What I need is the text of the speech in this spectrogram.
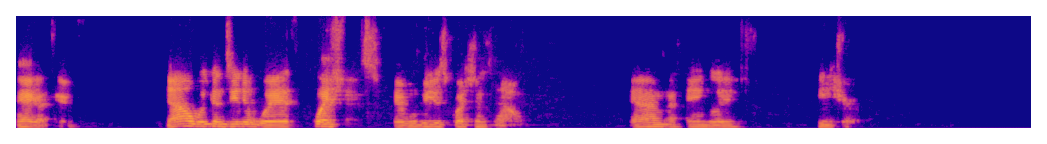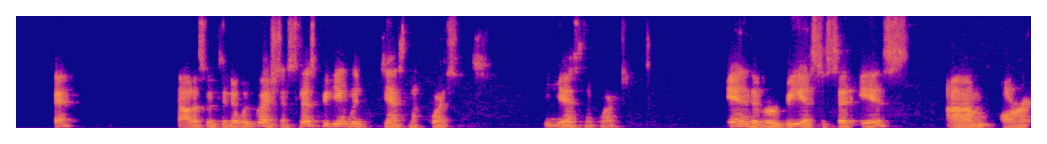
Negative. Now we continue with questions. Okay, we'll be use questions now. I am an English teacher. Okay. Now let's continue with questions. Let's begin with yes, no questions. Yes, no questions. And the verb be, as you said, is um, am or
